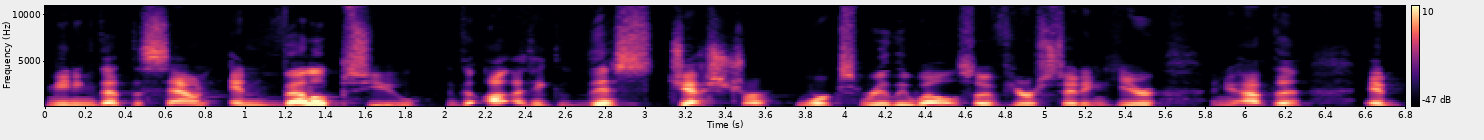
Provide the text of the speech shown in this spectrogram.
meaning that the sound envelops you. I think this gesture works really well. So if you're sitting here and you have the, it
